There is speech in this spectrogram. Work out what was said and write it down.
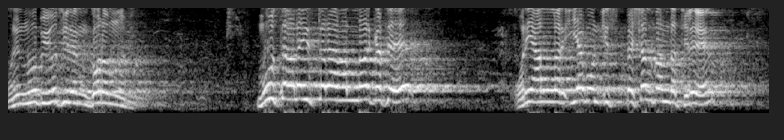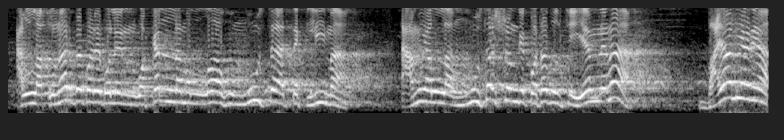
উনি নবীও ছিলেন গরম নবী। মুসা আলাই ইসলাম আল্লাহর কাছে, উনি আল্লাহর ইয়ামন স্পেশাল বান্দা ছিলেন। আল্লাহ ওনার ব্যাপারে বলেন ওয়াকাল্লাম আল্লাহ মুসা তাকলিমা। আমি আল্লাহ মুসার সঙ্গে কথা বলছি, এমনে না? বায়ানিয়া নেয়া।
